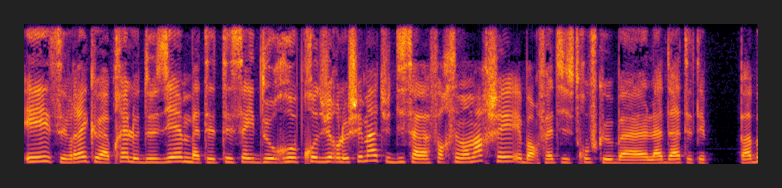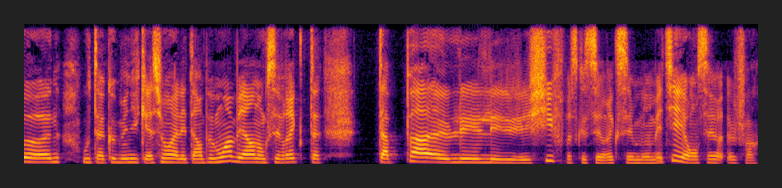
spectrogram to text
Et c'est vrai qu'après le deuxième bah t'essayes de reproduire le schéma tu te dis ça va forcément marcher. Et ben en fait il se trouve que bah la date était pas bonne ou ta communication elle était un peu moins bien. Donc c'est vrai que t'as pas les, les, chiffres parce que c'est vrai que c'est mon métier. On sait, enfin,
